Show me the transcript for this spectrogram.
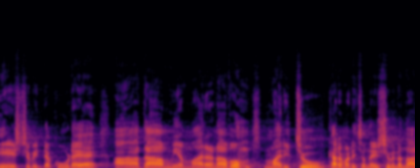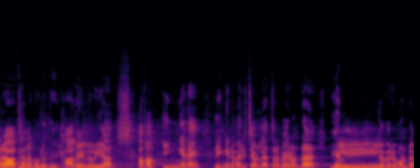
യേശുവിന്റെ കൂടെ ആദാമ്യ മരണവും മരിച്ചു. കരമടിച്ചൊന്ന് യേശുവിന്റെ ആരാധന കൊടുത്ത്. ഹാലയിലൂയ അപ്പം ഇങ്ങനെ ഇങ്ങനെ മരിച്ചവരിൽ എത്ര പേരുണ്ട്? എല്ലാവരുമുണ്ട്.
